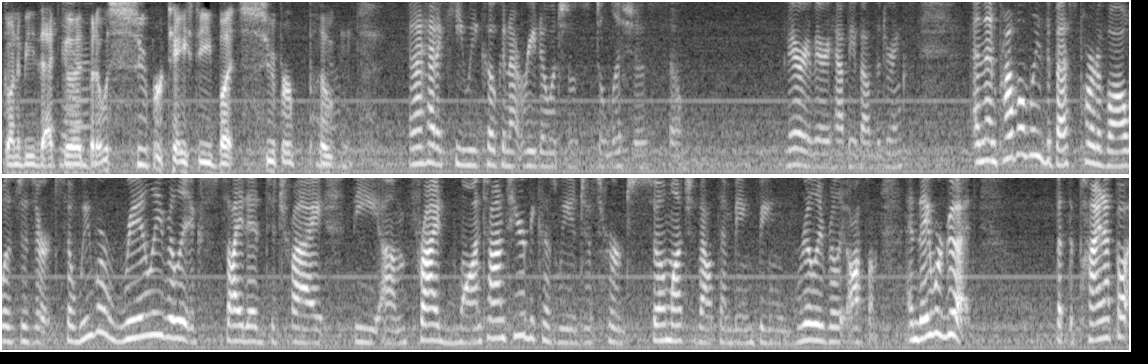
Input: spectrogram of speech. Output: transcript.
going to be that good, Yeah. but it was super tasty, but super potent. and I had a kiwi coconut Rita, which was delicious. So very, very happy about the drinks. And then probably the best part of all was dessert. So we were really, really excited to try the um, fried wontons here because we had just heard so much about them being being really, really awesome, and they were good. But the pineapple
